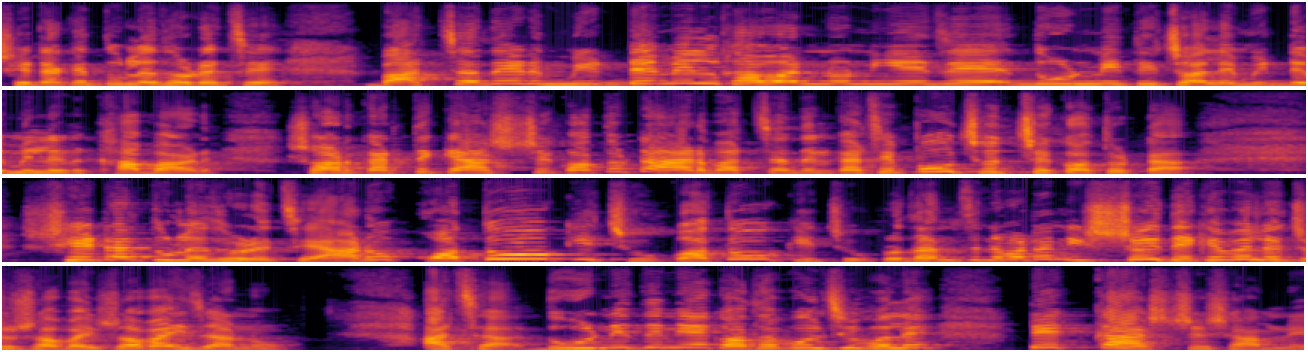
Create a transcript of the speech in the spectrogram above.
সেটাকে তুলে ধরেছে। বাচ্চাদের মিড ডে মিল খাওয়ানো নিয়ে যে দুর্নীতি চলে মিড ডে মিলের খাবার, সরকার থেকে আসছে কতটা আর বাচ্চাদের কাছে পৌঁছচ্ছে কতটা, সেটা তুলে ধরেছে। আরও কত কিছু কত কিছু, প্রধান সিনেমাটা নিশ্চয়ই দেখে ফেলেছো সবাই সবাই জানো। আচ্ছা দুর্নীতি নিয়ে কথা বলছি বলে টেক্কা আসছে সামনে,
